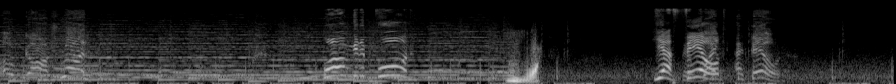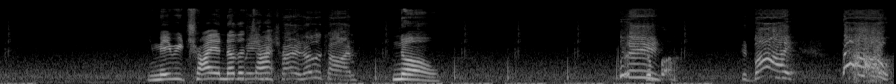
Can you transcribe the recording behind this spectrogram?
Oh gosh, run! Whoa, I'm getting pulled. Yeah, Wait, failed. what? I failed. You maybe try another Maybe time. try another time. No. Please. Goodbye. Goodbye. No!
